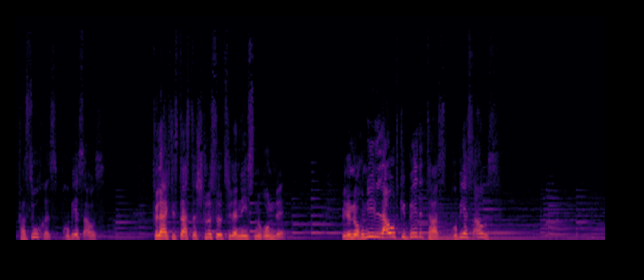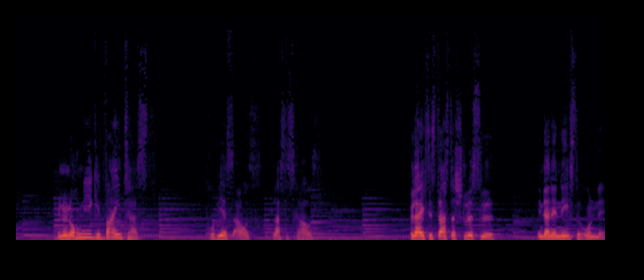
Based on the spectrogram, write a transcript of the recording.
versuch es. Probier es aus. Vielleicht ist das der Schlüssel zu der nächsten Runde. Wenn du noch nie laut gebetet hast, probier es aus. Wenn du noch nie geweint hast, probier es aus. Lass es raus. Vielleicht ist das der Schlüssel in deine nächste Runde.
